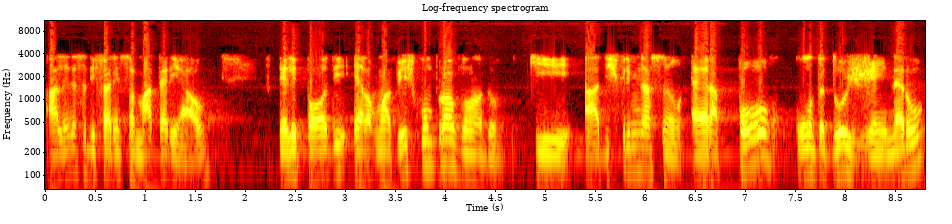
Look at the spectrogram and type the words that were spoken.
além dessa diferença material, ele pode, ela uma vez comprovando que a discriminação era por conta do gênero,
